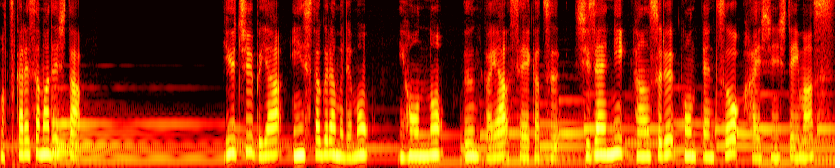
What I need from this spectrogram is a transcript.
お疲れ様でした。YouTube や Instagram でも日本の文化や生活、自然に関するコンテンツを配信しています。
